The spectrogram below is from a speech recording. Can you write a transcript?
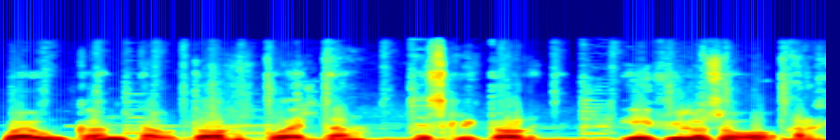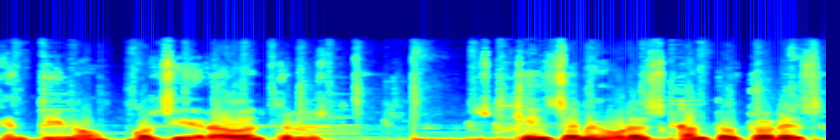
fue un cantautor, poeta, escritor y filósofo argentino, considerado entre los 15 mejores cantautores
